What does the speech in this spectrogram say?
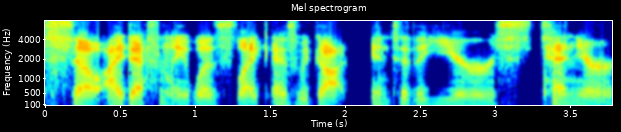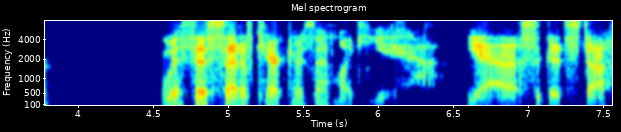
so I definitely was like, as we got into the year's tenure with this set of characters, I'm like, yeah, yeah, that's the good stuff.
